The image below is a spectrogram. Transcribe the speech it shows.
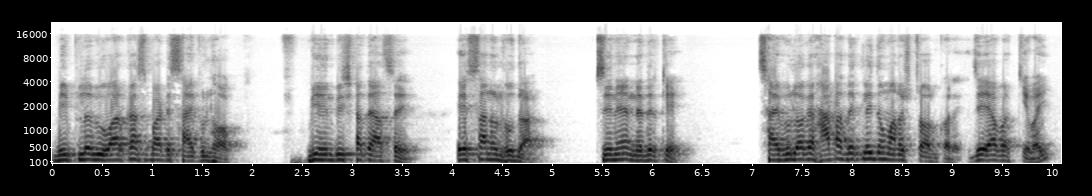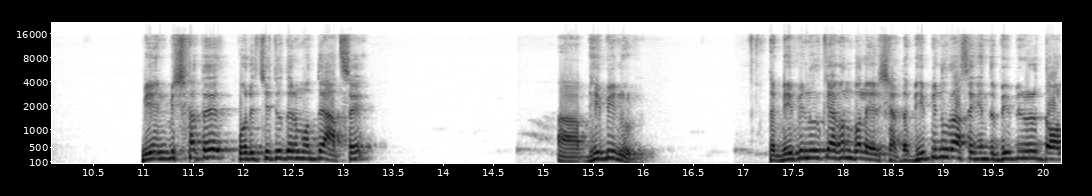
বিপ্লবী ওয়ার্কার্স পার্টি সাইফুল হক। বিএনপির সাথে আছে এহসানুল হুদা। চিনেন এদেরকে। সাইফুল হকের হাঁটা দেখলেই তো মানুষ ট্রল করে যে আবার কে ভাই? বিএনপির সাথে পরিচিতদের মধ্যে আছে আহ, ভিপি নূর। তা ভিপি নূরকে এখন বলে এর সাথে ভিপি নূর আছে কিন্তু ভিপি নূরের দল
